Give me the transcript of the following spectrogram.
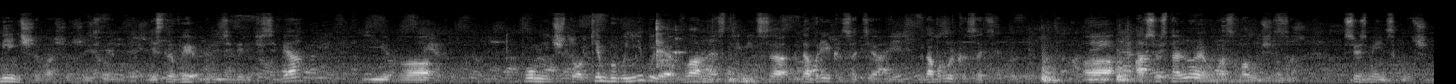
меньше в вашей жизни, если вы будете верить в себя и помнить, что кем бы вы ни были, главное стремиться к добре и красоте, к добру и красоте. А все остальное у вас получится. Все изменится к лучшему.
